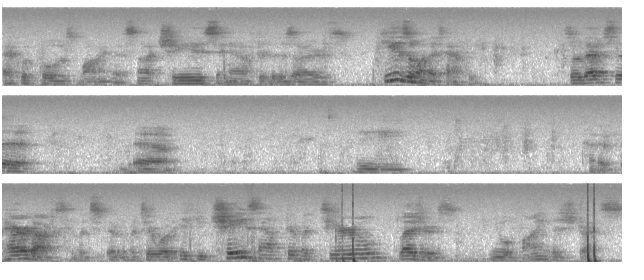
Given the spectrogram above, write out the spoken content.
equiposed mind that's not chasing after the desires, he is the one that's happy. So that's the uh, the kind of paradox of the, material world. If you chase after material pleasures, you will find distress.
